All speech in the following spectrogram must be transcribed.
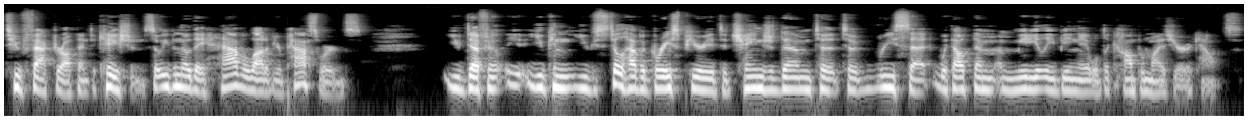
two factor authentication. So even though they have a lot of your passwords, you definitely you can you still have a grace period to change them to to reset without them immediately being able to compromise your accounts.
